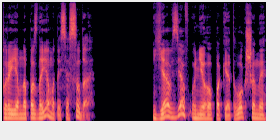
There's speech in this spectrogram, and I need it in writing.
Приємно познайомитися, Суда. Я взяв у нього пакет локшини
